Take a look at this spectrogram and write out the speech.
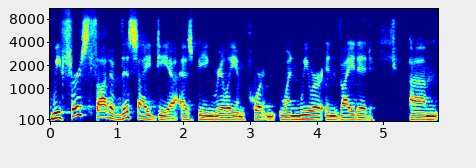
we first thought of this idea as being really important when we were invited. Um,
